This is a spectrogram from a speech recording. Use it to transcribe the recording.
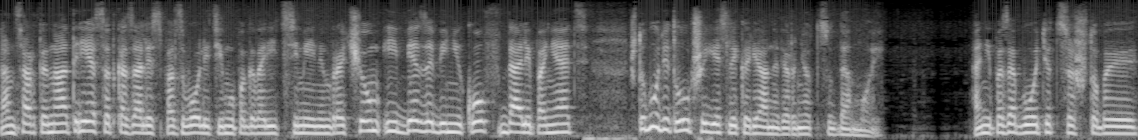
Консарты наотрез отказались позволить ему поговорить с семейным врачом и без обиняков дали понять, что будет лучше, если Кориана вернется домой. Они позаботятся, чтобы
